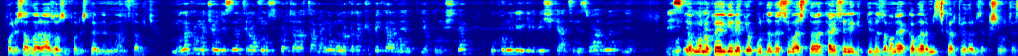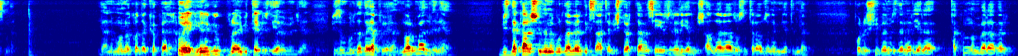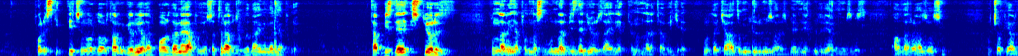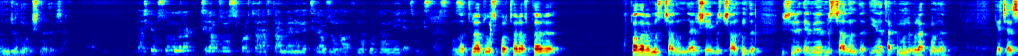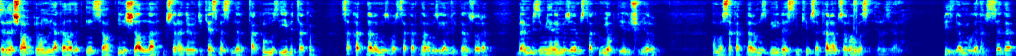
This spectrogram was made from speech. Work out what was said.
Polis Allah razı olsun. Polis de önlemini aldı tabii ki. Monaco maçı öncesinde Trabzonspor taraftarlarına Monaco'da köpekli arama yapılmıştı. Bu konuyla ilgili bir şikayetiniz var mı? Hani resmi Burada Monaco'ya gerek yok. Burada da Sivas'ta, Kayseri'ye gittiğimiz zaman ayakkabılarımızı çıkartıyorlar bize kışın ortasında. Yani Monaco'da köpeği aramaya gerek yok. Burayı bir temizleyelim önce. Yani. Bizim burada da yapıyor yani. Normaldir ya. Biz de karşılığını burada verdik zaten. 3-4 tane seyircileri gelmiş. Allah razı olsun Trabzon Emniyetinden. Polis şubemizden her yere takımla beraber polis gittiği için orada ortamı görüyorlar. Orada ne yapılıyorsa Trabzon'da da aynılar yapılıyor. Tabii biz de istiyoruz bunların yapılmasını. Bunlar biz de diyoruz ayrıyetten onlara tabii ki. Burada Kazım müdürümüz var, emniyet müdür yardımcımız. Allah razı olsun. Çok yardımcı oluyor bu işlerde bize. Başkanım son olarak Trabzonspor taraftarlarına ve Trabzon halkına buradan ne iletmek istersiniz? Valla Trabzonspor taraftarı kupalarımız çalındı, her şeyimiz çalındı. Bir sürü emeğimiz çalındı. Yine takımını bırakmadı. Geçen sene şampiyonluğu yakaladık. İnsan, inşallah bu sene de ümidi kesmesinler. Takımımız iyi bir takım. Sakatlarımız var. Sakatlarımız geldikten sonra ben bizim yenemeyeceğimiz takım yok diye düşünüyorum. Ama sakatlarımız bir iyileşsin. Kimse karamsar olmasın diyoruz yani. Bizden bu kadar. Size de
